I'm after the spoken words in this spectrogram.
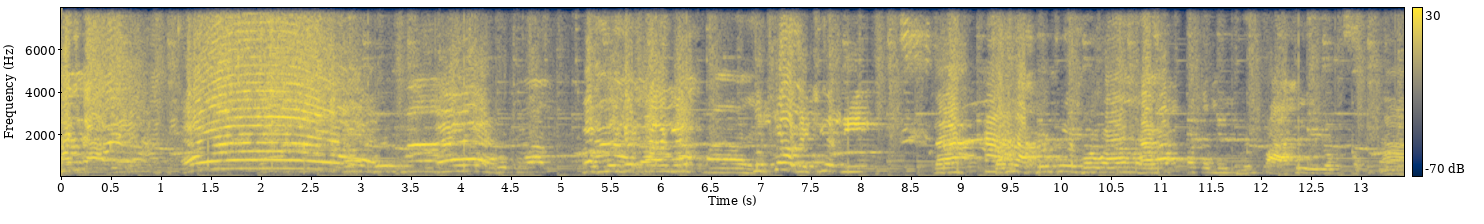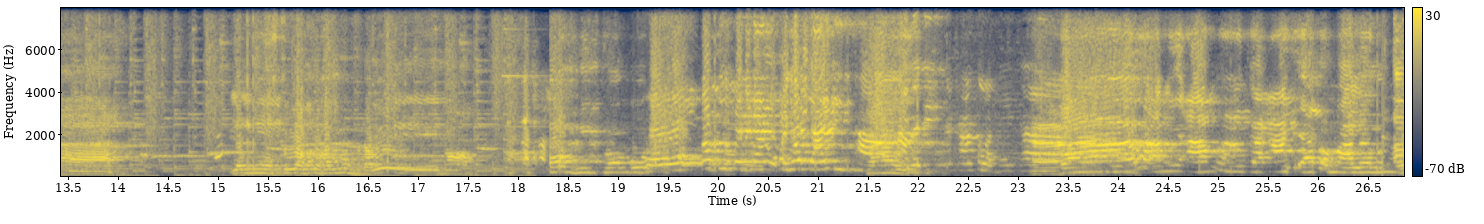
ชักดาบเลยเอ้ยขอบคุณครับขอบคุณครับทางครับสุดยอดในเชือกนี้นะสำหรับพื้นที่อำเภอแวงนะครับ ก็จะมีผืนป่าที่อุดมสมบูรณ์อ่าล งเงี้ยสุดหล่อทำนุ่มดาวินอท้องหีทองบัวโอ้ก็คือเป็นการอพยพย้ายถิ่นฐานค่ะสวัสดีนะคะ สวัสดีค่ะ ว้าวอันนี้อามากับอาแจ๋ก็มาเลยโอ้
